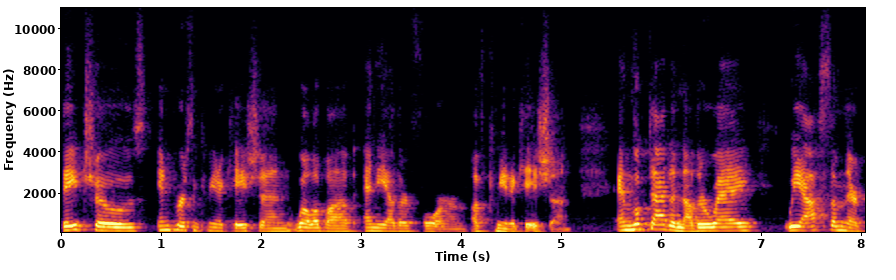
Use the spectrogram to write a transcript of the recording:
they chose in person communication well above any other form of communication. And looked at another way, we asked them their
